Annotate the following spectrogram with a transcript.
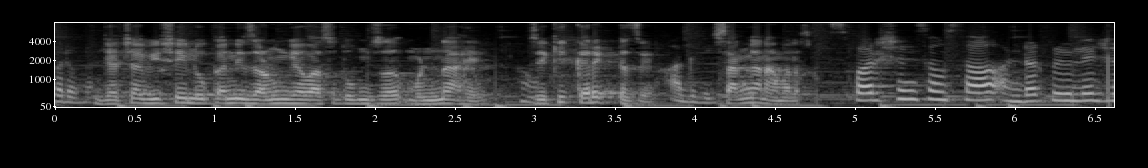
बरोबर. ज्याच्याविषयी लोकांनी जाणून घ्यावं असं तुमचं म्हणणं आहे जे की करेक्टच आहे. सांगा ना आम्हाला. स्पर्श ही संस्था अंडर प्रिव्हिलेज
